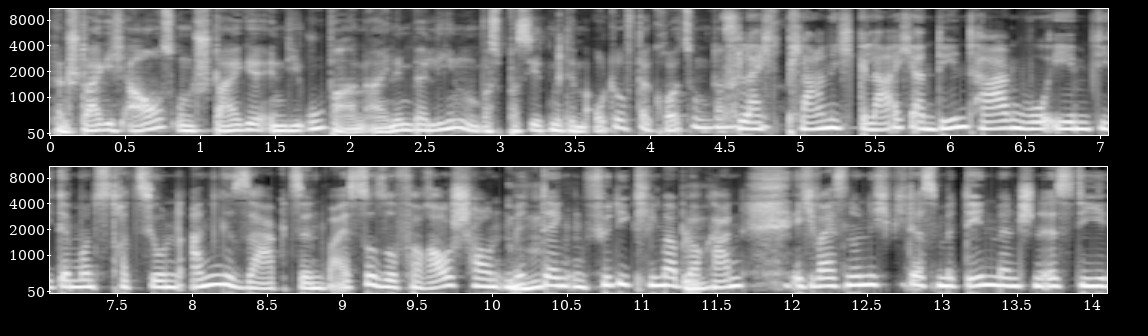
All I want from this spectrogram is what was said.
dann steige ich aus und steige in die U-Bahn ein in Berlin. Und was passiert mit dem Auto auf der Kreuzung dann? Vielleicht plane ich gleich an den Tagen, wo eben die Demonstrationen angesagt sind, weißt du, so vorausschauend mitdenken für die Klimablockaden. Ich weiß nur nicht, wie das mit den Menschen ist, die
